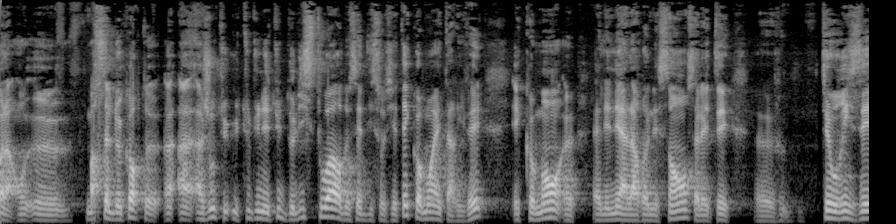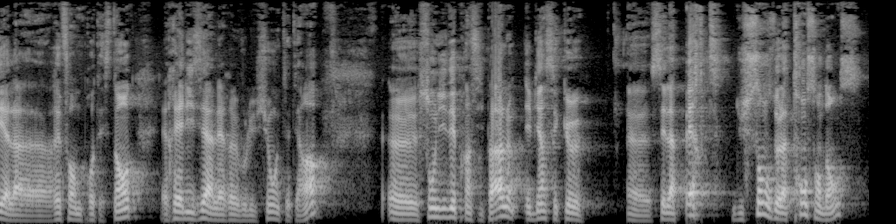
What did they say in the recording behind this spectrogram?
Voilà, euh, Marcel de Corte euh, ajoute toute une étude de l'histoire de cette dissociété, comment elle est arrivée et comment euh, elle est née à la Renaissance, elle a été euh, théorisée à la Réforme protestante, réalisée à la Révolution, etc. Son idée principale, eh bien, c'est que c'est la perte du sens de la transcendance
